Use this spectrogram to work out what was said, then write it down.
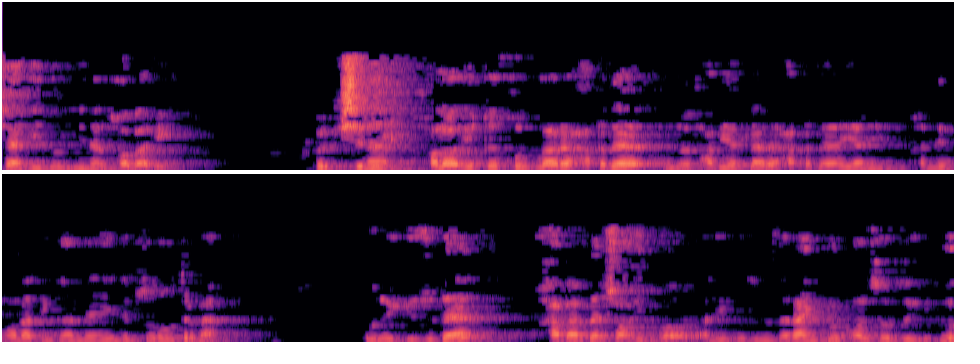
شاهد من الخبر bir kishini haloiqi xulqlari haqida uni tabiatlari haqida ya'ni qanday holating qanday deb so'rab o'tirma uni yuzida xabardan shohid bor haligi o'zimizda rangko'r hol so'r deydiku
